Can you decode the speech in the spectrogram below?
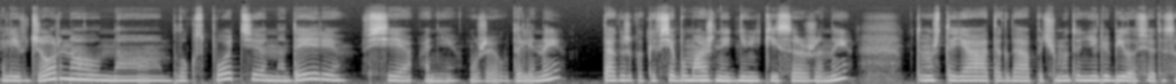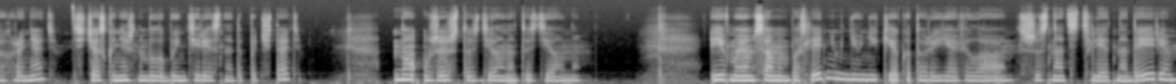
Leaf Journal, на Blogspot, на Dairy. Все они уже удалены, так же, как и все бумажные дневники сожжены, потому что я тогда почему-то не любила все это сохранять. Сейчас, конечно, было бы интересно это почитать, но уже что сделано, то сделано. И в моем самом последнем дневнике, который я вела с 16 лет на Дейре,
